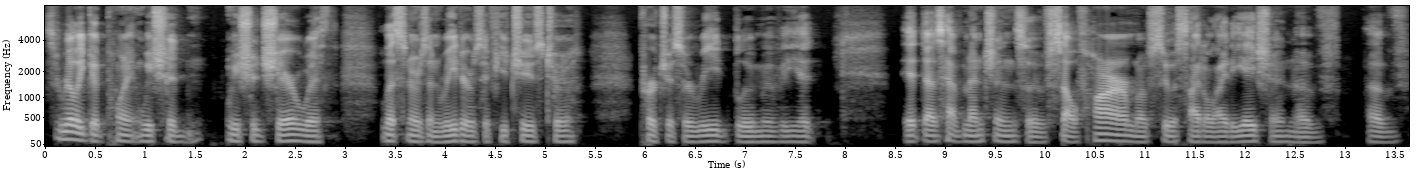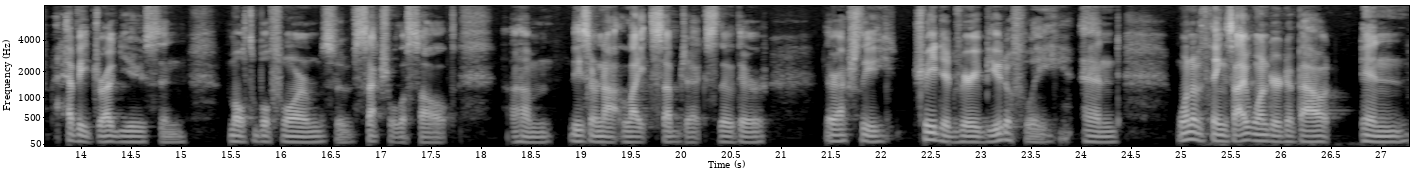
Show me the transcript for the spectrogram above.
It's a really good point. We should we should share with listeners and readers if you choose to purchase or read Blue Movie. It it does have mentions of self harm, of suicidal ideation, of of heavy drug use, and multiple forms of sexual assault. Um, these are not light subjects, though they're they're actually treated very beautifully. And one of the things I wondered about in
